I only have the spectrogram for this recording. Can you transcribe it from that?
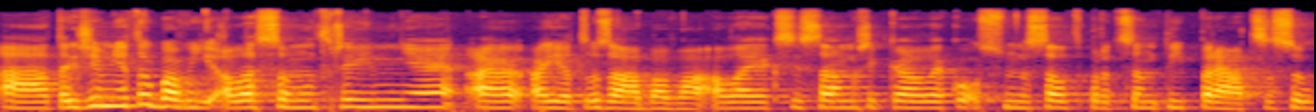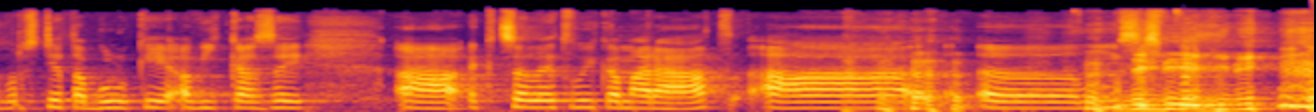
A takže mě to baví, ale samozřejmě a, a je to zábava. Ale jak si sám říkal, jako 80% té práce jsou prostě tabulky a výkazy a Excel je tvůj kamarád a uh, musíš... Někdy jediný.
